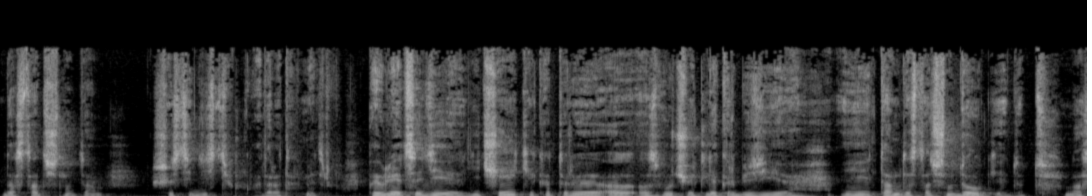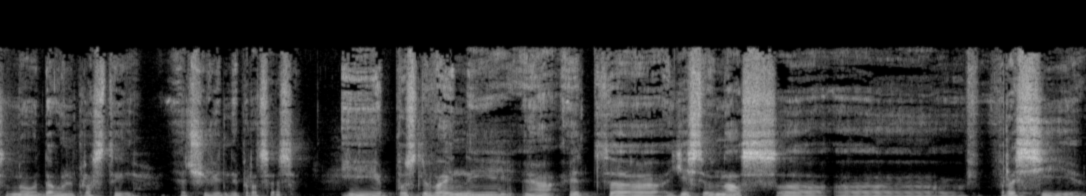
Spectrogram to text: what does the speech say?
достаточно там, 60 квадратных метров. Появляется идея ячейки, которые озвучивает лекарь Бюзье, и там достаточно долгие идут, ну, довольно простые очевидный процесс. И после войны э, это, если у нас э, э, в России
